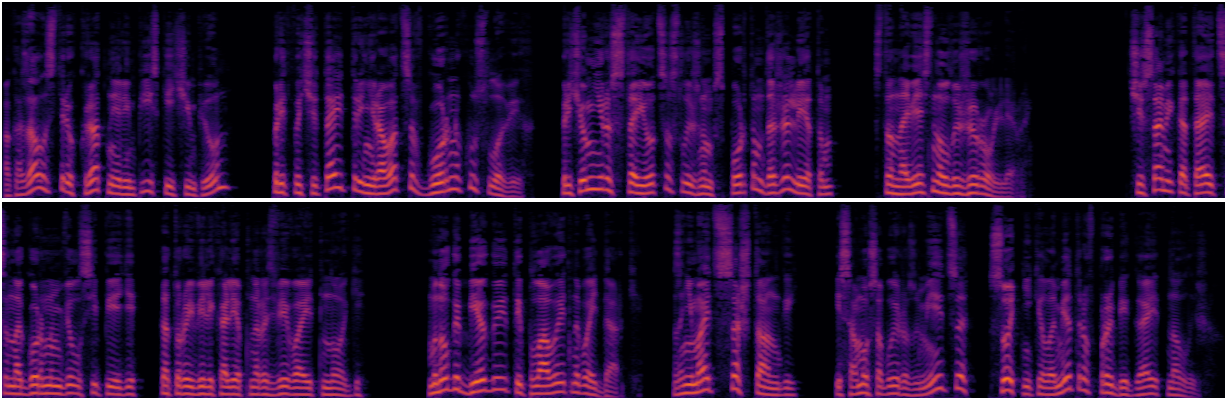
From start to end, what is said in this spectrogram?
Оказалось, трехкратный олимпийский чемпион предпочитает тренироваться в горных условиях, причем не расстается с лыжным спортом даже летом, становясь на лыжи-роллеры часами катается на горном велосипеде, который великолепно развивает ноги. Много бегает и плавает на байдарке. Занимается со штангой и, само собой разумеется, сотни километров пробегает на лыжах.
